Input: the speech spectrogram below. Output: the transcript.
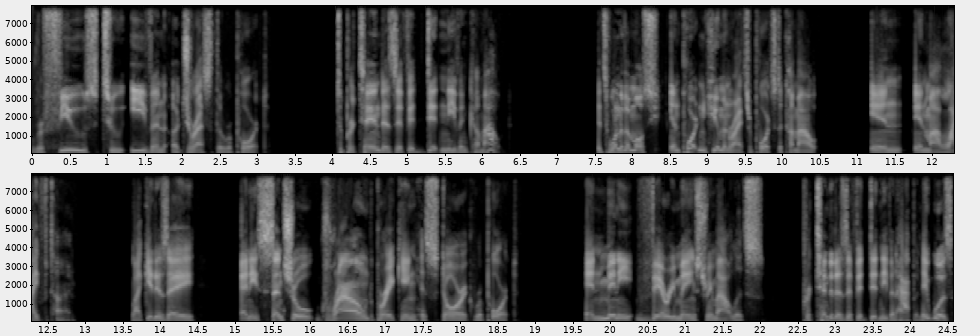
refuse to even address the report, to pretend as if it didn't even come out. It's one of the most important human rights reports to come out in in my lifetime. Like it is a an essential, groundbreaking, historic report. And many very mainstream outlets pretended as if it didn't even happen. It was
